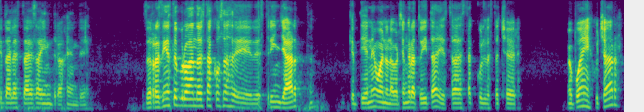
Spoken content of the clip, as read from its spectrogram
¿qué tal está esa intro, gente? recién estoy probando estas cosas de, de StreamYard que tiene, bueno, la versión gratuita y está, está cool, está chévere. ¿Me pueden escuchar?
